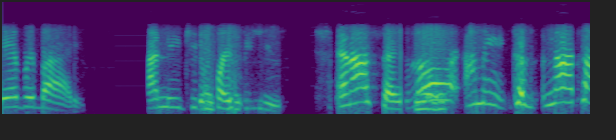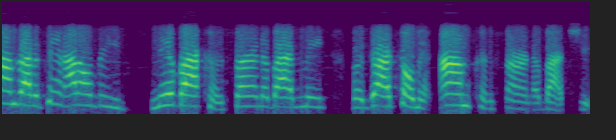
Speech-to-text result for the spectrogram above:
everybody. I need you to pray for you. And I say, Lord, I mean, because nine times out of ten, I don't be nearby concerned about me, but God told me I'm concerned about you.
